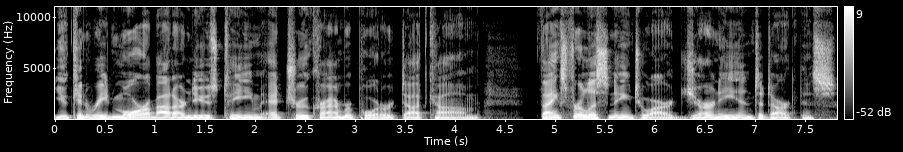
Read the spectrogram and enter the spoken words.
You can read more about our news team at truecrimereporter.com. Thanks for listening to our Journey into Darkness.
